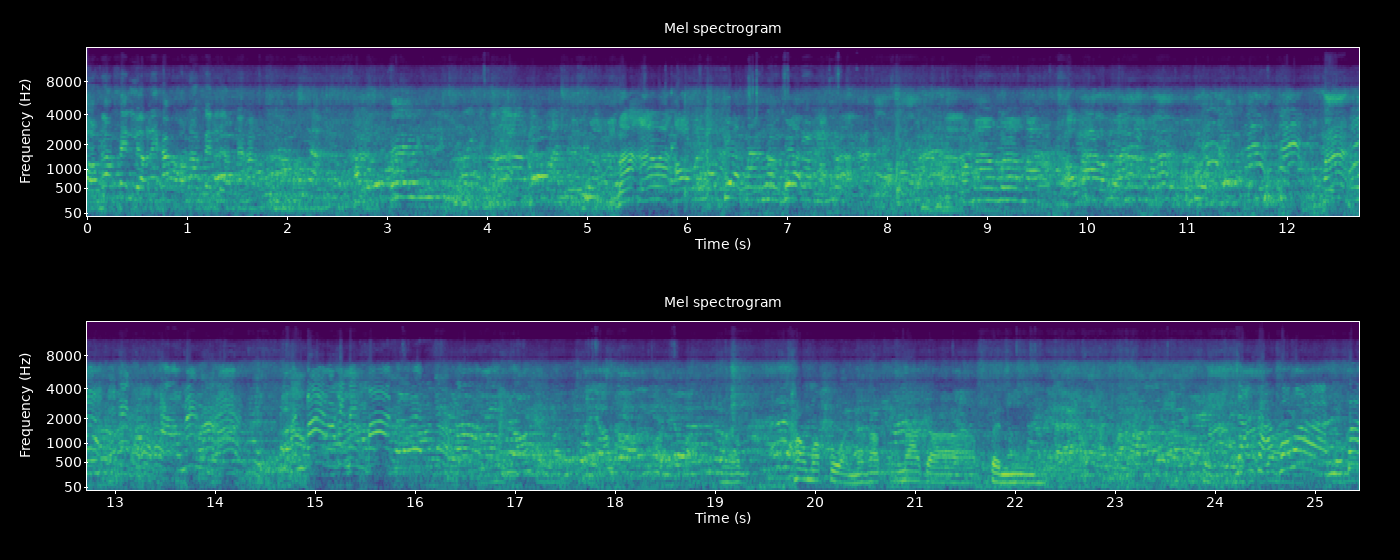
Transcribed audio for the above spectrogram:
ออกนอกเส้นเหลืองเลยครับามาป่วนนะครับ น่าจะเป็นอาจารย์คะเพราะว่าหนูก็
